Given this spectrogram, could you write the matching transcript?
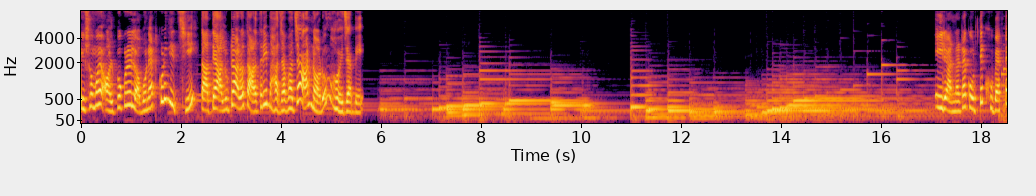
এই সময় অল্প করে লবণ অ্যাড করে দিচ্ছি, তাতে আলুটা আরও তাড়াতাড়ি ভাজা ভাজা আর নরম হয়ে যাবে। এই রান্নাটা করতে খুব একটা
